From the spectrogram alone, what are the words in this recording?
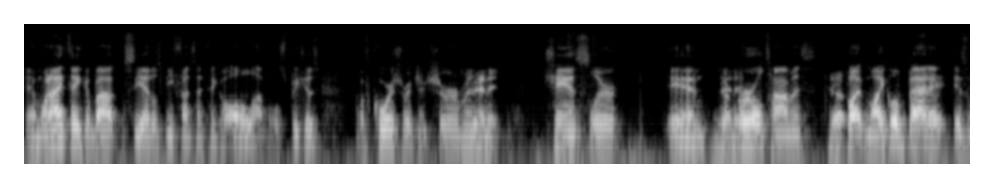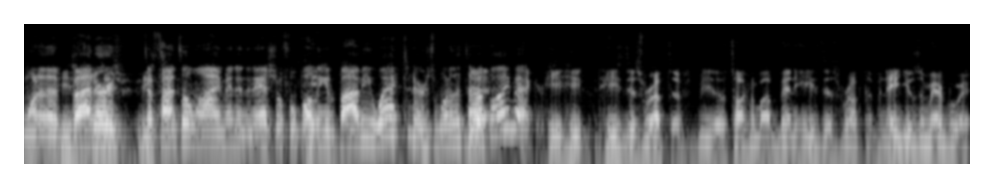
And when I think about Seattle's defense, I think of all levels because, of course, Richard Sherman, Bennett. Chancellor and uh, Bennett. Earl Thomas. Yep. But Michael Bennett is one of the He's better just- he's- defensive linemen in the National Football League, and Bobby Wagner is one of the top Yeah. linebackers. He, he he's disruptive. You know, talking about Bennett, he's disruptive, and they use him everywhere.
